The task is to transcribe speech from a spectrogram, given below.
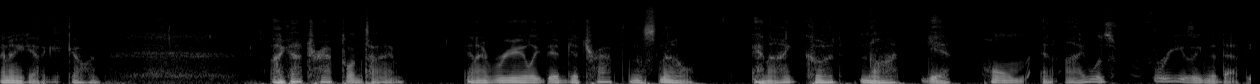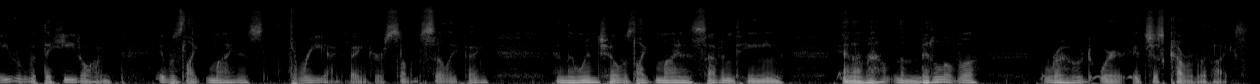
I know you got to get going. I got trapped one time, and I really did get trapped in the snow, and I could not get home, and I was freezing to death, even with the heat on. It was like minus three, I think, or some silly thing. And the wind chill was like minus 17. And I'm out in the middle of a road where it's just covered with ice.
